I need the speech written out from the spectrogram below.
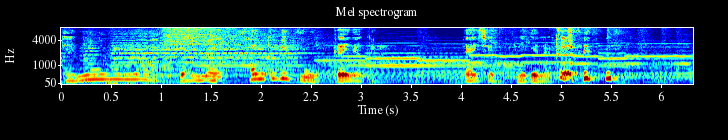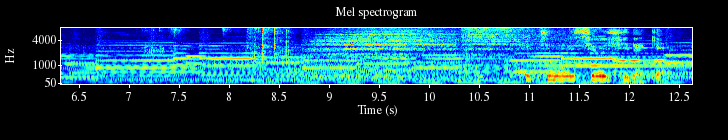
他人の庭はやんない。3ヶ月に1回だから大丈夫。逃げなくて。こっちのおいしいおいしいだけ。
